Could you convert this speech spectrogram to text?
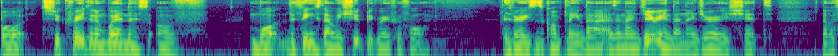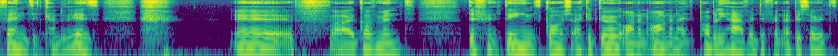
but to create an awareness of what the things that we should be grateful for. It's very easy to complain that as a Nigerian that Nigeria is shit. No offense, it kind of is. uh, our government, different things. Gosh, I could go on and on, and I probably have in different episodes.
